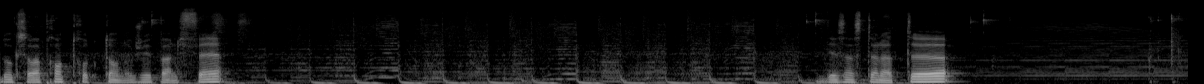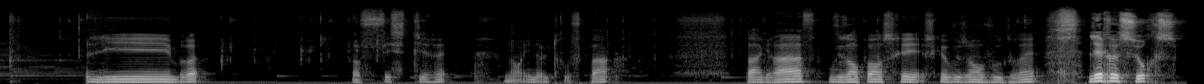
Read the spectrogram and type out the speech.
Donc ça va prendre trop de temps, donc je vais pas le faire. Désinstallateur. Libre. Office Non, il ne le trouve pas. Pas grave. Vous en penserez ce que vous en voudrez. Les ressources.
